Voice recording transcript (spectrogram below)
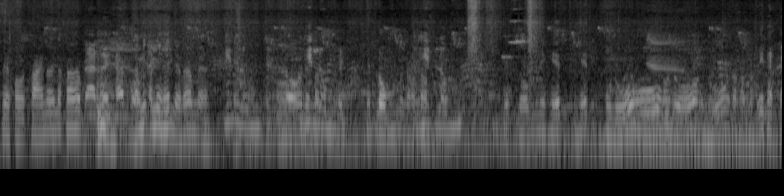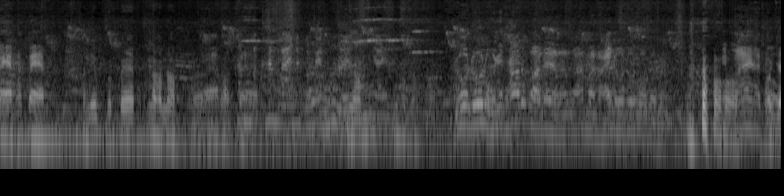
แม่ขอทายหน่อยนะครับได้เลยครับผมอันนี้อันนี้เฮ็ดเนี่ยครับแม่เฮ็ดลมเจ้าอ๋อเฮ็ดลมเฮ็ดลมนะครับเฮ็ดลมเฮ็ดลมนี่เฮ็ดเฮ็ดหูหนูหูหนูหนูนะครับนะนี่ผัดแปดผัดแปดอันนี้แบบแบบนะครับเนาะอ่าครับผัดแปดข้างลายนั่นก็แม่นหมดเลยย้ำนะครับดูดูหนูจะเท้าดูก่อนเนี่ยนะมาไหนดูดูดูดูดูเห็นไหมครับหัวใจ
